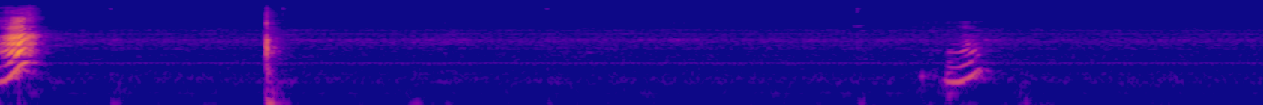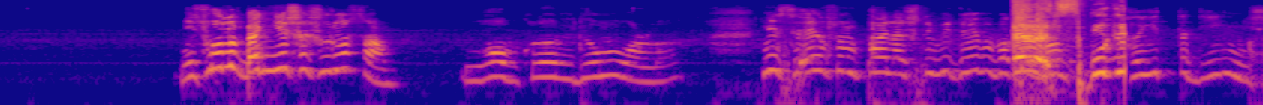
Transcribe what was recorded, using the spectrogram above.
Ha? Hı? Neyse oğlum ben niye şaşırıyorsam. Oha bu kadar video mu var lan? Neyse en son paylaştığı videoya bir bakalım. Evet, bugün- Kayıtta değilmiş.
